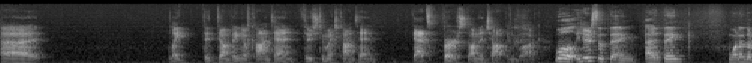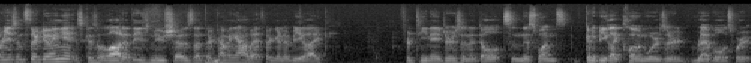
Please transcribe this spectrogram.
uh, like the dumping of content, if there's too much content, that's first on the chopping block. Well, here's the thing. I think one of the reasons they're doing it is because a lot of these new shows that they're coming out with are to be like for teenagers and adults, and this one's to be like Clone Wars or Rebels, where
